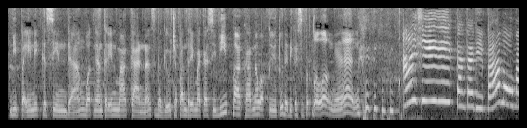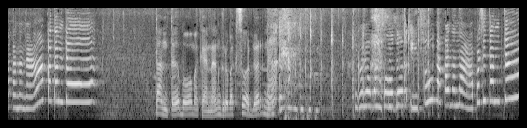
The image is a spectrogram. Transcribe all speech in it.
Dipa ini kesindang buat nganterin makanan sebagai ucapan terima kasih Dipa Karena waktu itu udah dikasih pertolongan Asik. Tante Dipa mau makanan apa, Tante? Tante bawa makanan gerobak sodor nak Gerobak sodor itu makanan apa sih, Tante?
